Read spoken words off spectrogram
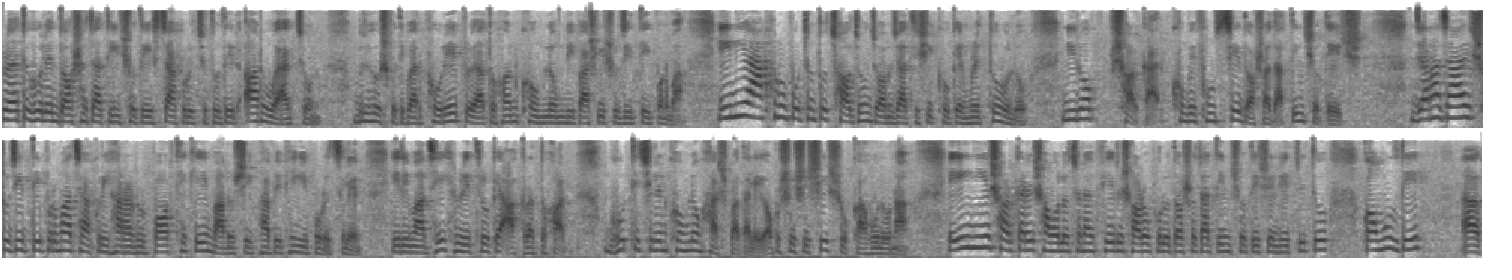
প্রয়াত হলেন দশ হাজার তিনশো তেইশ চাকরিচ্যুতদের আরও একজন। বৃহস্পতিবার ভোরে প্রয়াত হন খোমলং নিবাসী সুজিত দেববর্মা। এই নিয়ে এখনও পর্যন্ত ছজন জনজাতি শিক্ষকের মৃত্যু হল। নীরব সরকার ক্ষোভে ফুঁসছে দশ হাজার তিনশো তেইশ জানা যায়, সুজিত দেববর্মা চাকরি হারানোর পর থেকে মানসিকভাবে ভেঙে পড়েছিলেন। এরই মাঝে হৃদরোগে আক্রান্ত হন। ভর্তি ছিলেন খোমলং হাসপাতালে। অবশেষে শেষ রক্ষা হল না। এই নিয়ে সরকারের সমালোচনায় ফের সরব হল দশ হাজার তিনশো তেইশের নেতৃত্ব কমল দেব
